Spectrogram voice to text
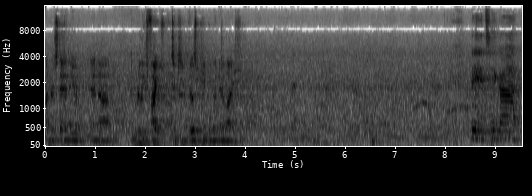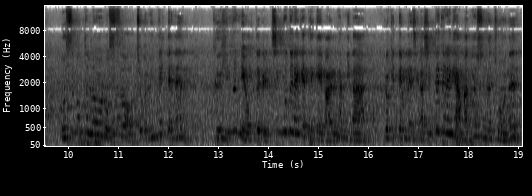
understand you and uh, and really fight to keep those people in your life. 네, 제가 로스버틀러로서 조금 힘들 때는 그 힘든 내용들을 친구들에게 되게 말을 합니다. 그렇기 때문에 제가 10대들에게 아마 할 수 있는 조언은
